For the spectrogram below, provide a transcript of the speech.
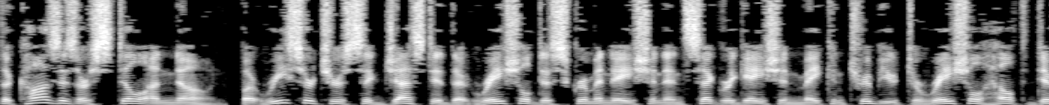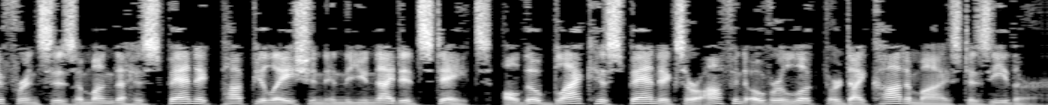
The causes are still unknown, but researchers suggested that racial discrimination and segregation may contribute to racial health differences among the Hispanic population in the United States, although black Hispanics are often overlooked or dichotomized as either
